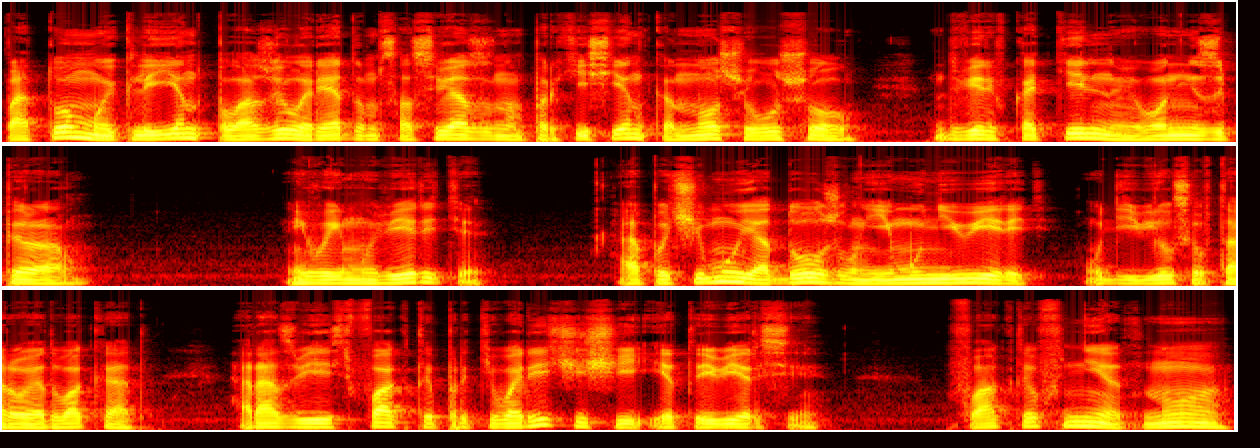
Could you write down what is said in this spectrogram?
Потом мой клиент положил рядом со связанным Пархисенко нож и ушел. Дверь в котельную он не запирал. И вы ему верите? «А почему я должен ему не верить?» – удивился второй адвокат. «Разве есть факты, противоречащие этой версии?» «Фактов нет, но...»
